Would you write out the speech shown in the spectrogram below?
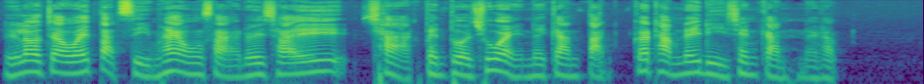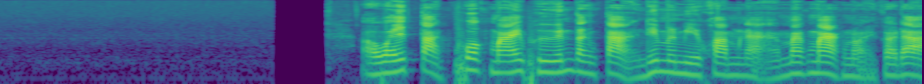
หรือเราจะเอาไว้ตัด 45 องศา โดยใช้ฉากเป็นตัวช่วยในการตัดก็ทำได้ดีเช่นกันนะครับเอาไว้ตัดพวกไม้พื้นต่างๆ ที่มันมีความหนามากๆหน่อยก็ได้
